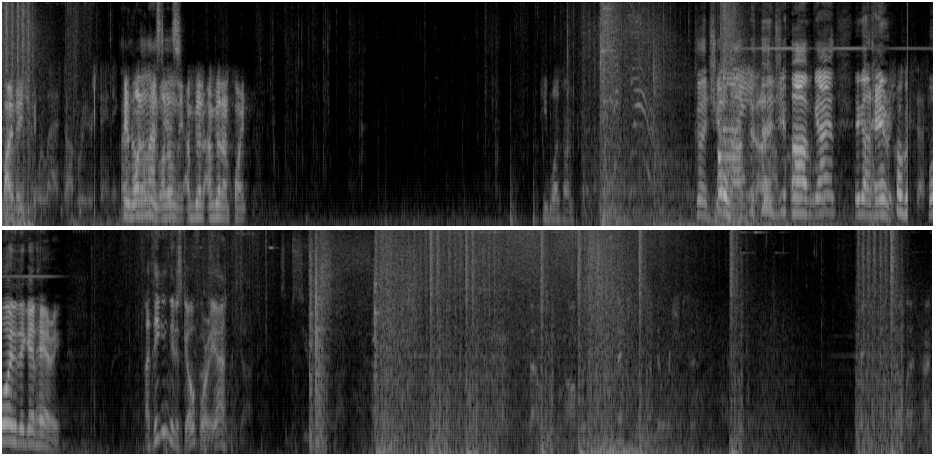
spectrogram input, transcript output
Five HP. Four last operator standing. I Hey, one only, one is. only. I'm good. I'm good on point. He was on point. Good oh, job. Good job, guys. It got hairy. Oh. Boy, did it get hairy. I think you can just go for it. Yeah. Val was in office next to the window where she said. Where you jumped out last time,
